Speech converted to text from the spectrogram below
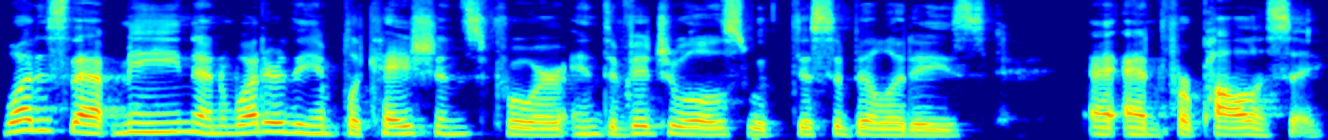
What does that mean, and what are the implications for individuals with disabilities and for policy.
